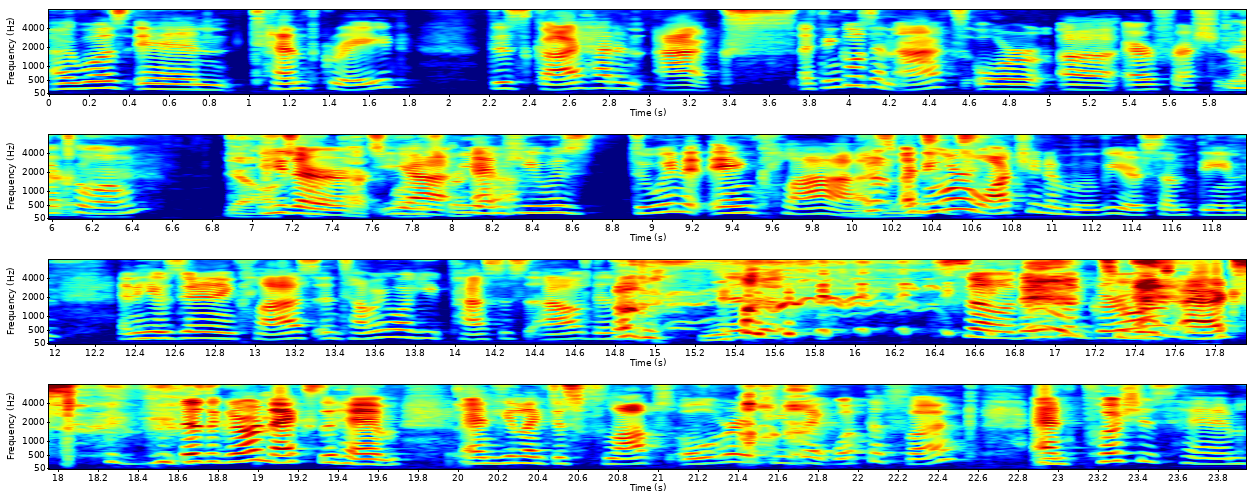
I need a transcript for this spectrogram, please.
I was in 10th grade. This guy had an axe. I think it was an axe or uh, air freshener. The cologne. yeah. Either. Axe body yeah. spray. Yeah. And he was doing it in class. I think we were watching a movie or something. And he was doing it in class. And tell me what he passes out. There's a, there's a, so there's a girl. Too much axe. There's a girl next to him, and he like just flops over, and she's like, "What the fuck?" and pushes him,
